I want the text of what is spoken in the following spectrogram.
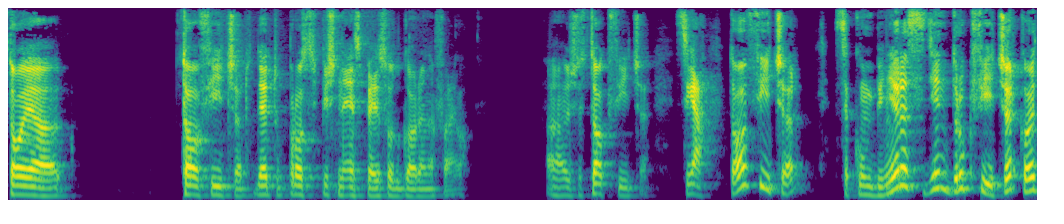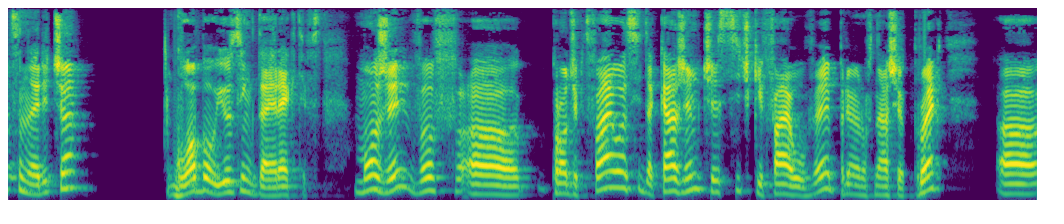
Той този фичър, дето просто си пише namespace отгоре на файла. А, жесток фичър. Сега, този фичър се комбинира с един друг фичър, който се нарича Global Using Directives. Може в а, project файла си да кажем, че всички файлове, примерно в нашия проект, а,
